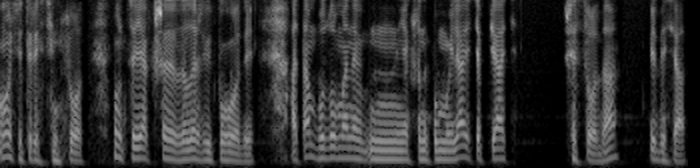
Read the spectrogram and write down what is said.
може 4700. Ну, це як ще залежить від погоди. А там було в мене, якщо не помиляюся, 5600, да? 50.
